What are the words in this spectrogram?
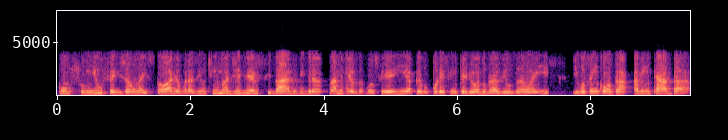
consumiu feijão na história, o Brasil tinha uma diversidade de grãos na mesa. Você ia pelo, por esse interior do Brasilzão aí e você encontrava em cada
